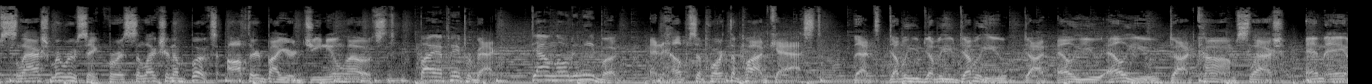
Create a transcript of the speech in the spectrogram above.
slash Marousek for a selection of books authored by your genial host. Buy a paperback, download an ebook, and help support the podcast. That's www.lulu.com slash M-A-R-O-U-S-E-K.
